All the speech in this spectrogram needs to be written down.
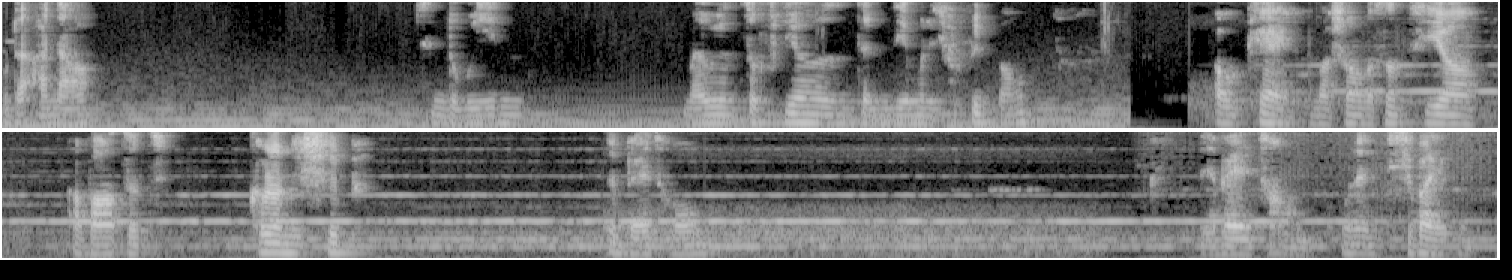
Oder Anna. Die Druiden. Mary und Sophia sind in dem nicht verfügbar. Okay, mal schauen, was uns hier erwartet. Colony Ship im Weltraum. Der Weltraum unendliche Weiten.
